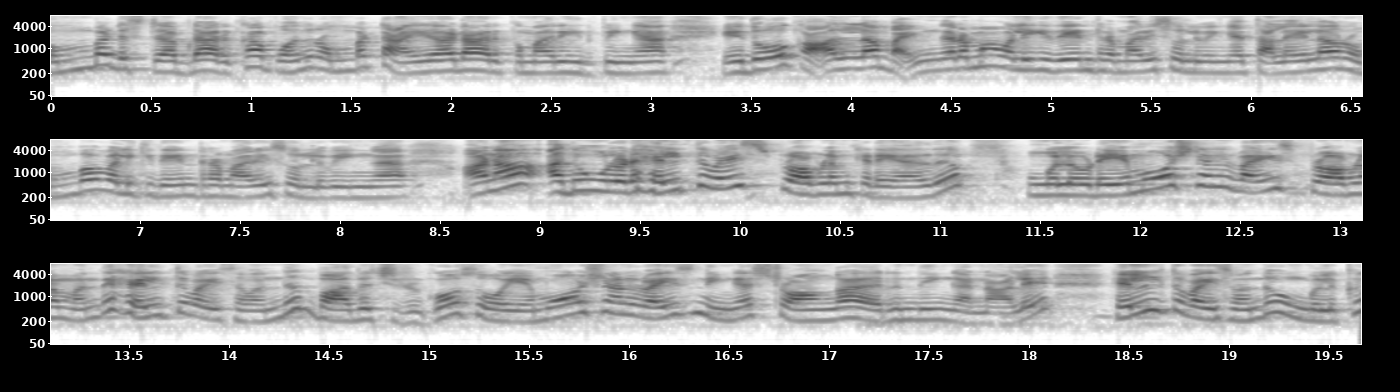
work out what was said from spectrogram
ரொம்ப டிஸ்டர்ப்டாக இருக்குது அப்போ வந்து ரொம்ப டயர்டாக இருக்க மாதிரி இருப்பீங்க. ஏதோ கால்லாம் பயங்கரமாக வலிக்குதேன்ற மாதிரி சொல்லுவீங்க. தலையெல்லாம் ரொம்ப வலிக்குதேன்ற மாதிரி சொல்லுவீங்க. ஆனால் அது உங்களோட ஹெல்த் வைஸ் ப்ராப்ளம் கிடையாது. உங்களோட எமோஷனல் வைஸ் ப்ராப்ளம் வந்து ஹெல்த் வைஸை வந்து பாதிச்சிருக்கும். ஸோ எமோஷனல் வைஸ் நீங்கள் ஸ்ட்ராங்காக இருந்தீங்கன்னாலே ஹெல்த் வைஸ் வந்து உங்களுக்கு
